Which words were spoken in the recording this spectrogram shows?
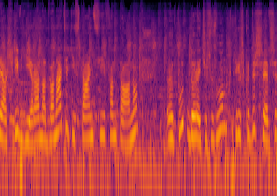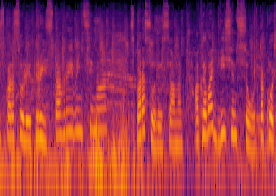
Пляж Рів'єра на 12-й станції Фонтану. Е, Тут, до речі, шезлонг трішки дешевше, з парасолею 300 гривень ціна, з парасолею саме, а кровать 2700. Також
